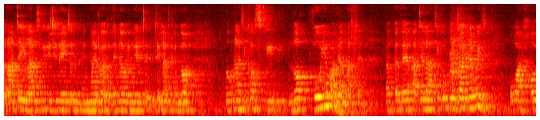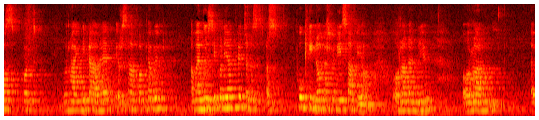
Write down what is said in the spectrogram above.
Yr adeilad ni wedi wneud yn, yng Nghaerwerddin nawr yn adeilad cyngor, mae hwnna wedi costi lot fwy o arian falle na bydde adeiladu cwblodau newydd o achos bod rhaid i gael e i'r safon cywir. A mae'n bwysig bod ni yn ffit, os, os pob cino gallwn ni safio o ran ynni, o ran y,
